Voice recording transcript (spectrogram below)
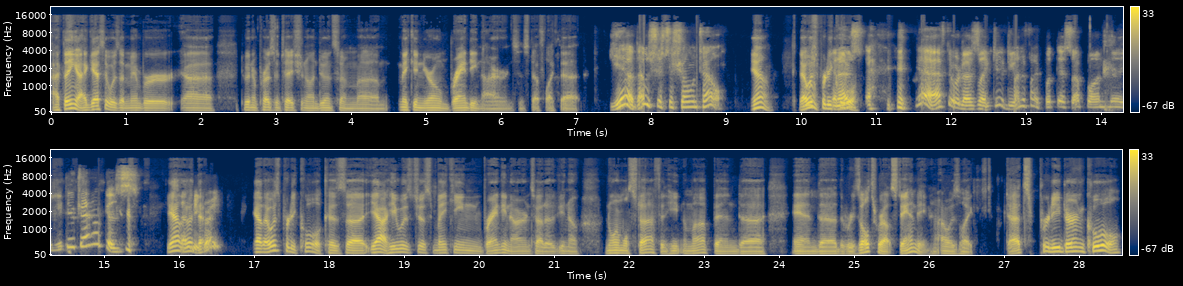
I think, I guess it was a member uh, doing a presentation on doing some um, making your own branding irons and stuff like that. yeah, that was just a show and tell. Yeah, that was pretty And cool. was- yeah, afterward, I was like, dude, do you mind if I put this up on the YouTube channel? Because yeah, that would be that, great. Yeah, that was pretty cool. Because uh, yeah, he was just making branding irons out of you know normal stuff and heating them up, and uh, and uh, the results were outstanding. I was like, that's pretty darn cool.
